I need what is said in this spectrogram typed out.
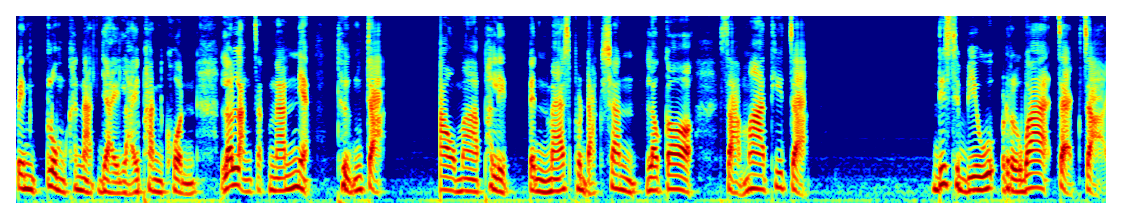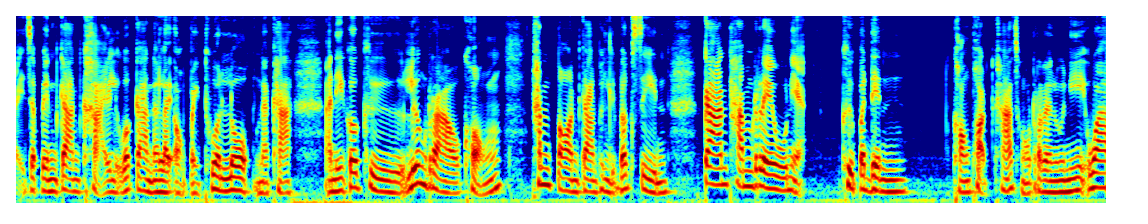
เป็นกลุ่มขนาดใหญ่หลายพันคน แล้วหลังจากนั้นเนี่ยถึงจะเอามาผลิตเป็น mass production แล้วก็สามารถที่จะ distribute หรือว่าแจกจ่ายจะเป็นการขายหรือว่าการอะไรออกไปทั่วโลกนะคะ อันนี้ก็คือเรื่องราวของขั้นตอนการผลิตวัคซีน การทำเร็วเนี่ยคือประเด็นของพอดคาสต์ของเราในวันนี้ว่า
